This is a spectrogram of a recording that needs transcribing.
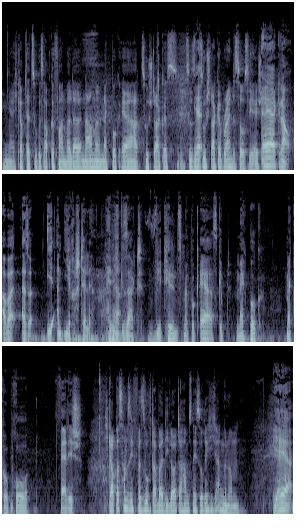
ja, ich glaube, der Zug ist abgefahren, weil der Name MacBook Air hat zu starkes, zu, Ja. zu starke Brand Association. Ja, ja, genau. Aber also ihr, an ihrer Stelle hätte Ja. ich gesagt, wir killen das MacBook Air. Es gibt MacBook, MacBook Pro, fertig. Ich glaube, das haben sie versucht, aber die Leute haben es nicht so richtig angenommen. Ja, ja.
